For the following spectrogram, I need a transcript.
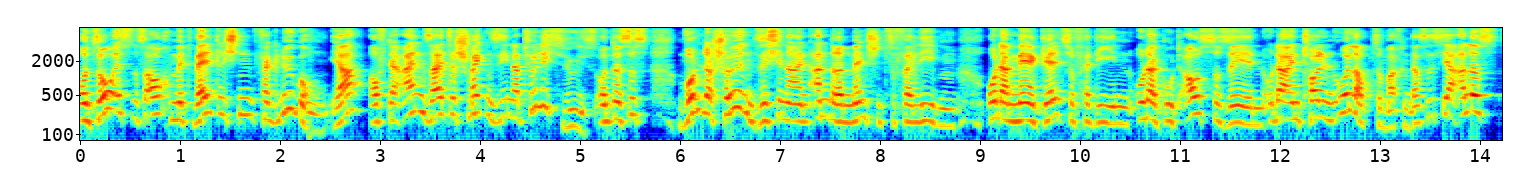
Und so ist es auch mit weltlichen Vergnügungen. Ja, auf der einen Seite schmecken sie natürlich süß und es ist wunderschön, sich in einen anderen Menschen zu verlieben oder mehr Geld zu verdienen oder gut auszusehen oder einen tollen Urlaub zu machen. Das ist ja alles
